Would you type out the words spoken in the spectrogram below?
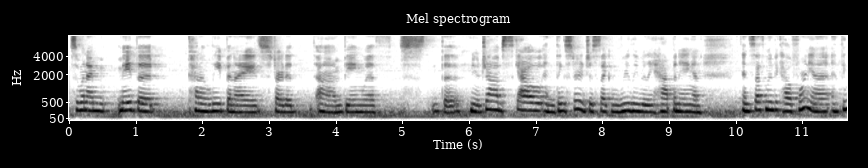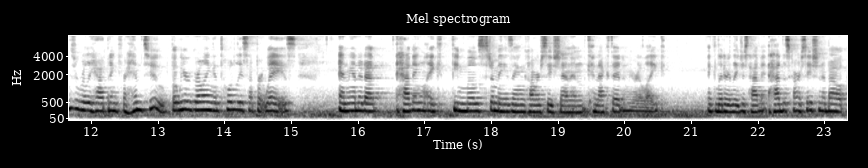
so when i made the kind of leap and i started um, being with the new job scout and things started just like really really happening and and Seth moved to California, and things were really happening for him too. But we were growing in totally separate ways. And we ended up having like the most amazing conversation and connected. And we were like, like literally just having had this conversation about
